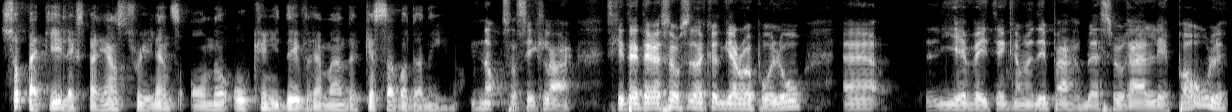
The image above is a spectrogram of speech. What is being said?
sur papier, l'expérience Trey Lance, on n'a aucune idée vraiment de ce que ça va donner. là. Non, ça c'est clair. Ce qui est intéressant aussi dans le cas de Garoppolo, euh, il avait été incommodé par blessure à l'épaule.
